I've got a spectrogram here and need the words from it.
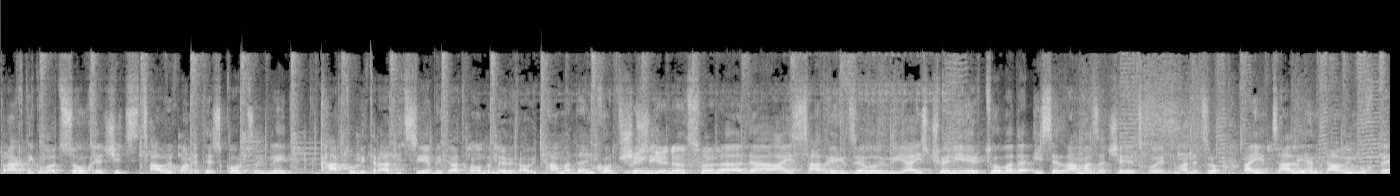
პრაქტიკულად სომხეთშიც წავიყვანეთ ეს ქორწილი ქართული ტრადიციებით რა თქმა უნდა მე ვიყავი თამადა იმ ქორწილში. შენგენაცვალი და აი სადღეგრძელოები აი ეს ჩვენი ერთობა და ისე ლამაზად შეეწყო ერთმანეთს რომ აი ძალიან დავიმუხტე.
